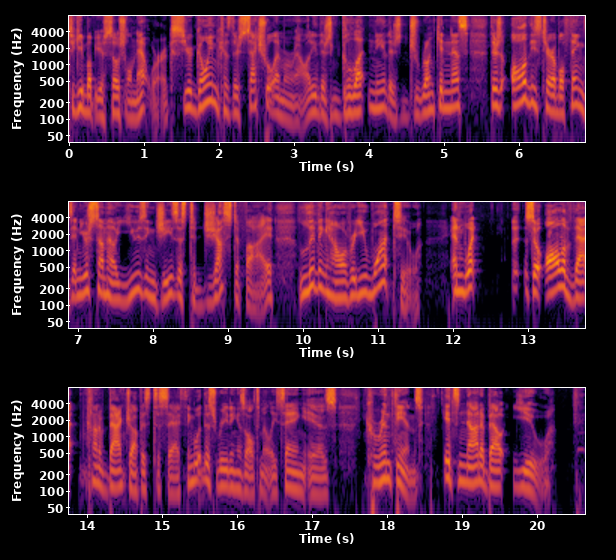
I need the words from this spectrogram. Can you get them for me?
to keep up your social networks. You're going because there's sexual immorality, there's gluttony, there's drunkenness, there's all these terrible things. And you're somehow using Jesus to justify living however you want to. And what so all of that kind of backdrop is to say, I think what this reading is ultimately saying is Corinthians, it's not about you.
